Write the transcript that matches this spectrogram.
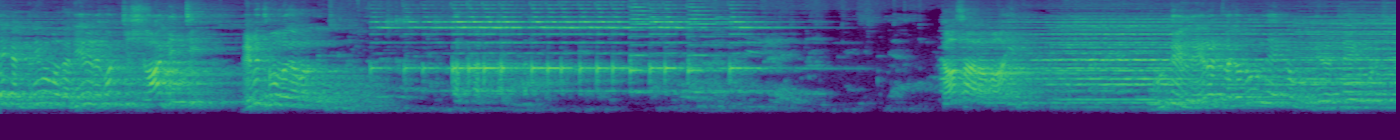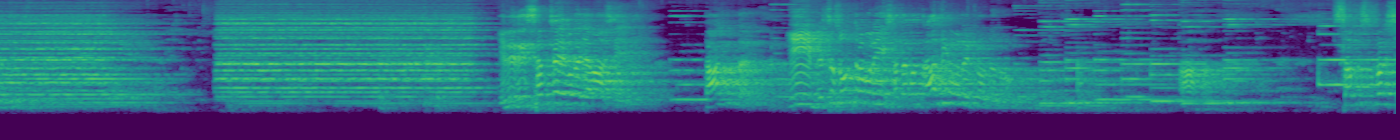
ఏకగ్రీవముగా దీనిని గురించి శ్లాఘించి వివిధములుగా వర్ణించింది కాసారమాయి ఉంది లేనట్లుగాను లేక ఉండేనట్లే ఇది నిస్సంశయముల జలాశయం. కాకుండా ఈ విశ్వసూత్రములు ఈ శతమంత్రాధికమైనటువంటిది సంస్పర్శ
